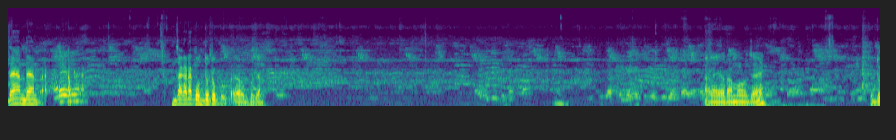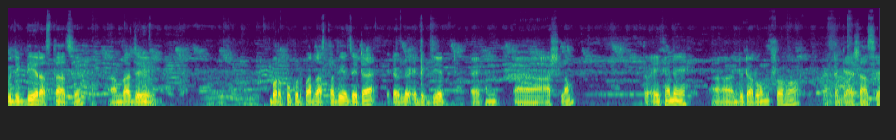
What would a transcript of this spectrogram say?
দেখেন দেখেন জায়গাটা কদ্দুটুকু বুঝেন বুঝান। আড়াই ওরা মৌজায় তো দুই দিক দিয়ে রাস্তা আছে। আমরা যে বড় পুকুর পার রাস্তা দিয়ে যেটা, এটা হলো এদিক দিয়ে এখন আসলাম। তো এখানে দুটা রুম সহ একটা গ্যাস আছে।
